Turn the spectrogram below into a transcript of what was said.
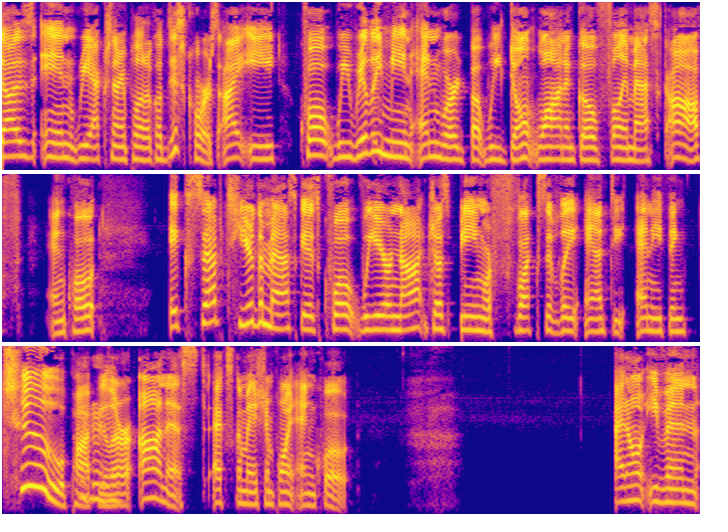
does in reactionary political discourse, i.e., quote, we really mean N word, but we don't want to go fully mask off, end quote. Except here the mask is, quote, we are not just being reflexively anti anything too mm-hmm. popular, honest, exclamation point, end quote. I don't even,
